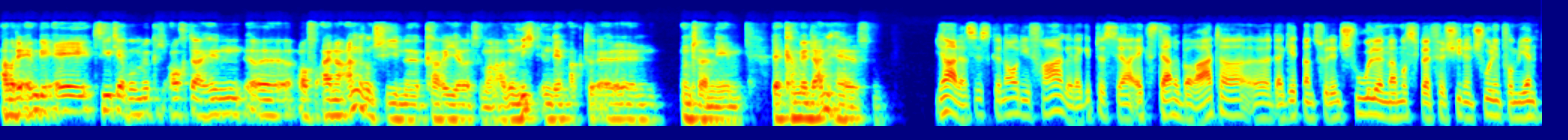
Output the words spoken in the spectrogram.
Aber der MBA zielt ja womöglich auch dahin, äh, auf einer anderen Schiene Karriere zu machen, also nicht in dem aktuellen Unternehmen. Wer kann mir dann helfen? Ja, das ist genau die Frage. Da gibt es ja externe Berater, äh, da geht man zu den Schulen, man muss sich bei verschiedenen Schulen informieren.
